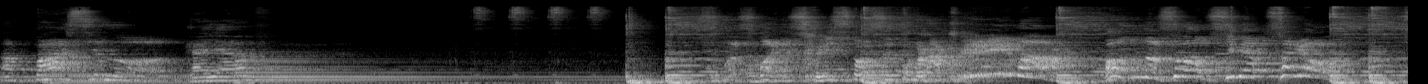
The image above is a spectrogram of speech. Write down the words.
Опасен он, Каяф. Самозванец Христос — это враг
